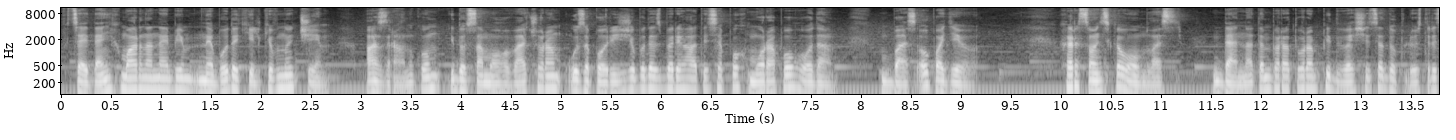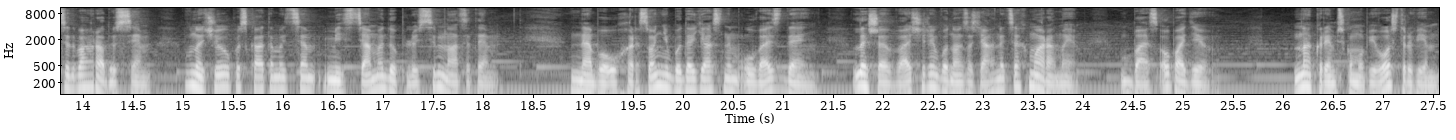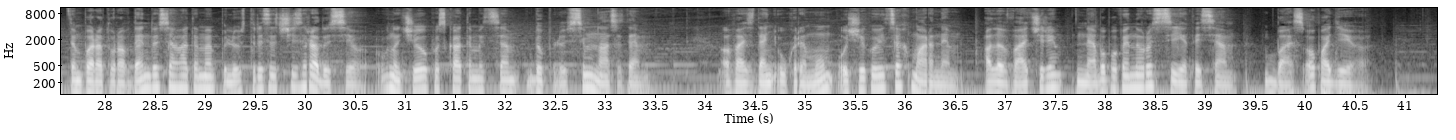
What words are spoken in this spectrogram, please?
В цей день хмар на небі не буде тільки вночі, а зранку і до самого вечора у Запоріжжі буде зберігатися похмура погода, без опадів. Херсонська область. Денна температура підвищиться до плюс 32 градуси, вночі опускатиметься місцями до плюс 17. Небо у Херсоні буде ясним увесь день, лише ввечері воно затягнеться хмарами, без опадів. На Кримському півострові температура вдень досягатиме плюс 36 градусів, вночі опускатиметься до плюс 17. Весь день у Криму очікується хмарним, але ввечері небо повинно розсіятися без опадів.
